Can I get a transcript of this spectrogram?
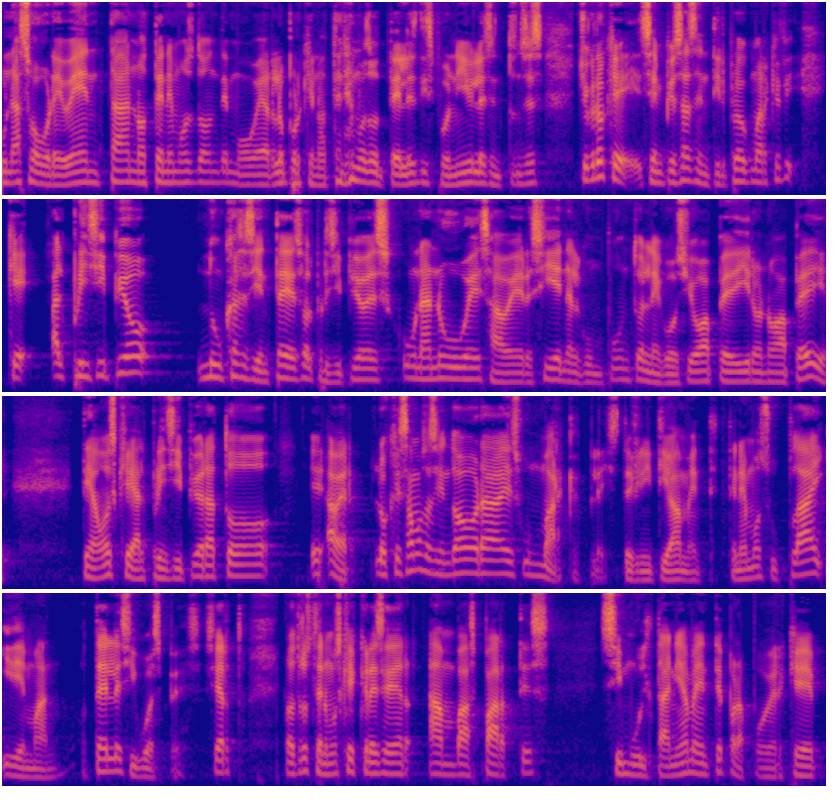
una sobreventa, no tenemos dónde moverlo porque no tenemos hoteles disponibles. Entonces, yo creo que se empieza a sentir product market que al principio nunca se siente eso, al principio es una nube, saber si en algún punto el negocio va a pedir o no va a pedir. Digamos que al principio era todo, eh, a ver, lo que estamos haciendo ahora es un marketplace, definitivamente. Tenemos supply y demand, hoteles y huéspedes, ¿cierto? Nosotros tenemos que crecer ambas partes simultáneamente para poder que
